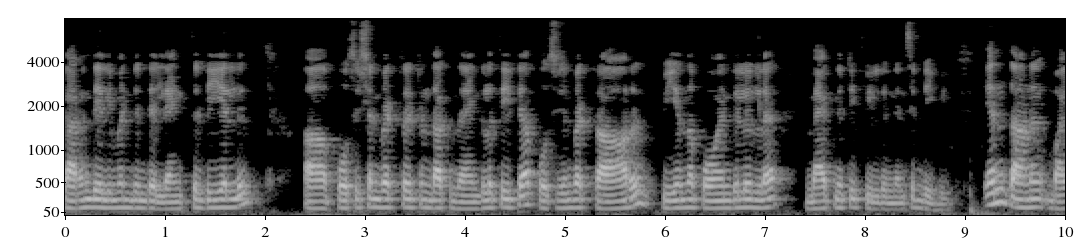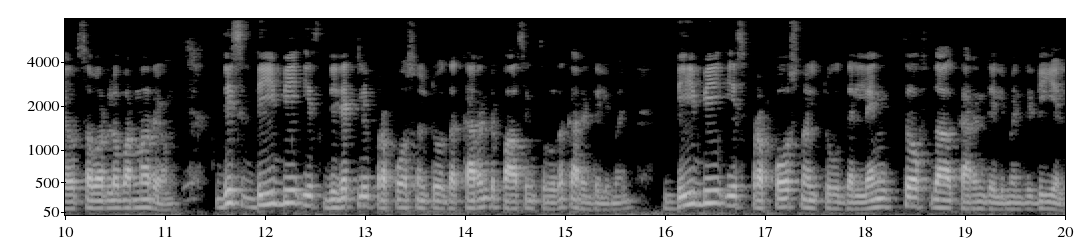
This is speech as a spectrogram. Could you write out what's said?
കറണ്ട് എലിമെന്റിന്റെ ലെങ്ത് ഡി എൽ പൊസിഷൻ ആയിട്ട് ഉണ്ടാക്കുന്ന angle theta position vector R P എന്ന പോയിന്റിലുള്ള magnetic field intensity D B എന്താണ് ബയോട്ട് സവറിലോ പറഞ്ഞറിയാം? This D B is directly proportional to the current passing through the current element D B is proportional to the length of the current element D L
